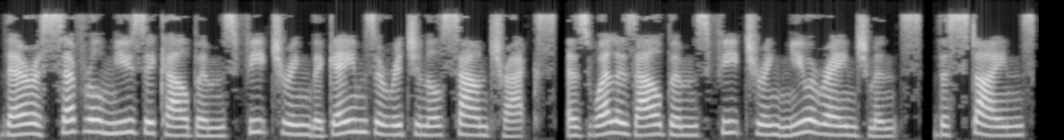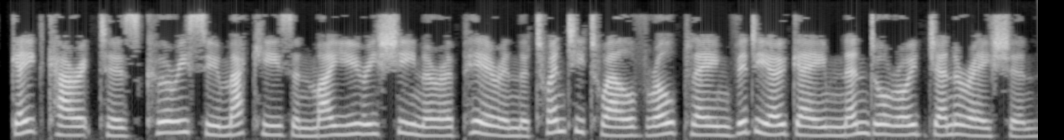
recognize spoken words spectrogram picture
There are several music albums featuring the game's original soundtracks, as well as albums featuring new arrangements. The Steins, Gate characters Kurisu Makise and Mayuri Shiina appear in the 2012 role-playing video game Nendoroid Generation.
